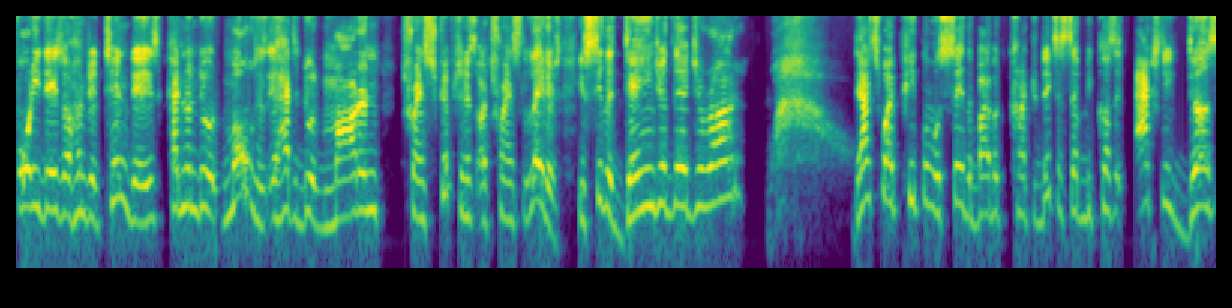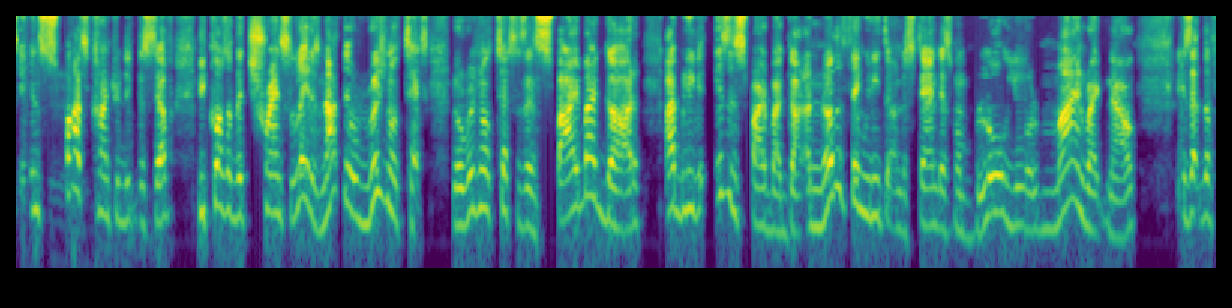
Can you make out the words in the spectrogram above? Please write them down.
40 days or 110 days had nothing to do with Moses. It had to do with modern transcriptionists or translators. You see the danger there, Gerard? Wow. That's why people will say the Bible contradicts itself because it actually does in spots contradict itself because of the translators, not the original text. The original text is inspired by God. I believe it is inspired by God. Another thing we need to understand that's going to blow your mind right now is that the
